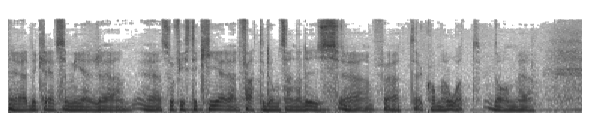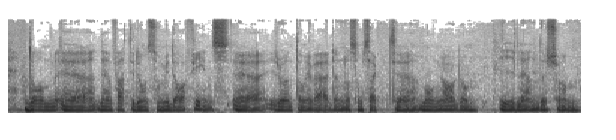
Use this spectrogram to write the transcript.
eh, det krävs en mer sofistikerad fattigdomsanalys för att komma åt de de, eh, den fattigdom som idag finns eh, runt om i världen och som sagt eh, många av dem i länder som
